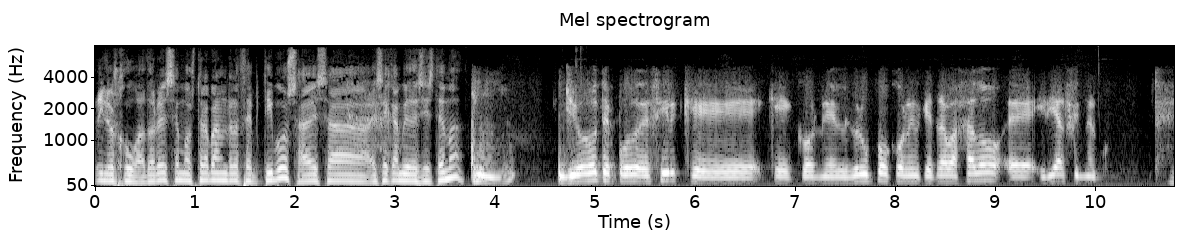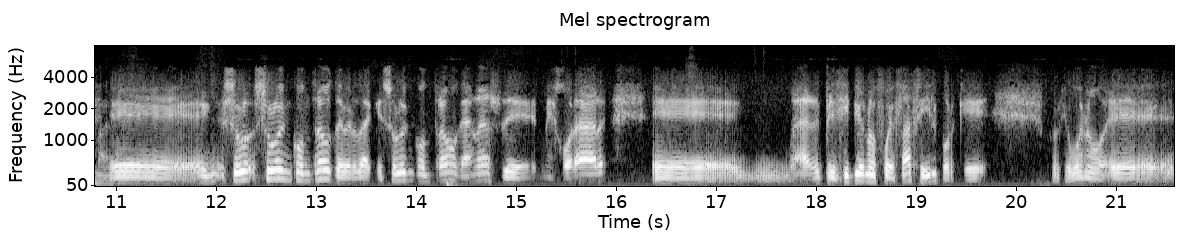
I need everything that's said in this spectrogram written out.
¿Y los jugadores se mostraban receptivos a, esa, ese cambio de sistema? Yo te puedo decir que, que, con el grupo con el que he trabajado eh, iría al fin del mundo. Eh, solo, solo, he encontrado, de verdad, que solo he encontrado ganas de mejorar. al principio no fue fácil porque porque bueno, eh,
